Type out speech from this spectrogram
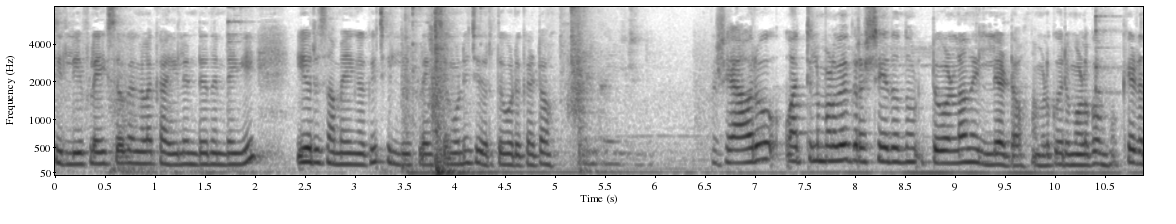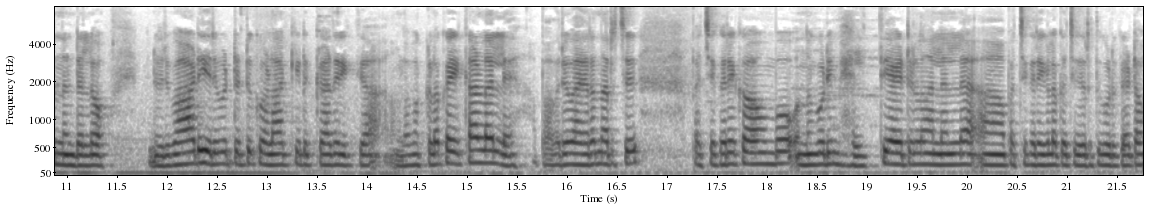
ചില്ലി ഫ്ലേക്സൊക്കെ നിങ്ങളെ കയ്യിലുണ്ടെന്നുണ്ടെങ്കിൽ ഈ ഒരു സമയം നിങ്ങൾക്ക് ചില്ലി ഫ്ലേക്സും കൂടി ചേർത്ത് കൊടുക്കട്ടോ പക്ഷേ ആ ഒരു വറ്റൽമുളക് ക്രഷ് ചെയ്തൊന്നും ഇട്ടുകൊള്ളണമെന്നില്ല കേട്ടോ. നമ്മൾ കുരുമുളകും ഒക്കെ ഇടുന്നുണ്ടല്ലോ. പിന്നെ ഒരുപാട് എരിവിട്ടിട്ട് കൊളാക്കി എടുക്കാതിരിക്കുക നമ്മളെ മക്കളൊക്കെ കഴിക്കാനുള്ളതല്ലേ. അപ്പോൾ അവർ വയറ് നിറച്ച് പച്ചക്കറിയൊക്കെ ആകുമ്പോൾ ഒന്നും കൂടിയും ഹെൽത്തി ആയിട്ടുള്ള നല്ല നല്ല പച്ചക്കറികളൊക്കെ ചേർത്ത് കൊടുക്കുക കേട്ടോ.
